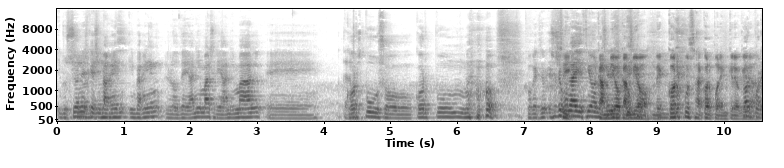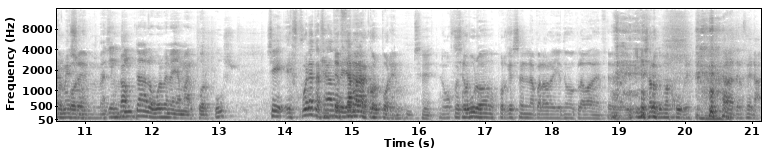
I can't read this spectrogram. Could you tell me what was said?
ilusiones que se imaginen, imaginen lo de animal sería animal, eh, corpus o corpum, porque eso es Sí, segunda edición. cambió, ¿sí? cambió. De corpus a corporem, creo que era. Corporem, eso. Corporem. Aquí en No. quinta lo vuelven a llamar corpus. Sí, eh, fue la tercera donde llaman era corporem. Sí. Luego fue Seguro, vamos, porque es en la palabra que yo tengo clavada en el cerebro. Y es a lo que más jugué. a la tercera.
